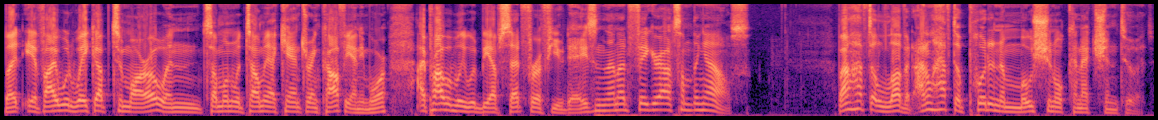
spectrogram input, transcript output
But if I would wake up tomorrow and someone would tell me I can't drink coffee anymore, I probably would be upset for a few days and then I'd figure out something else. But I don't have to love it. I don't have to put an emotional connection to it.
